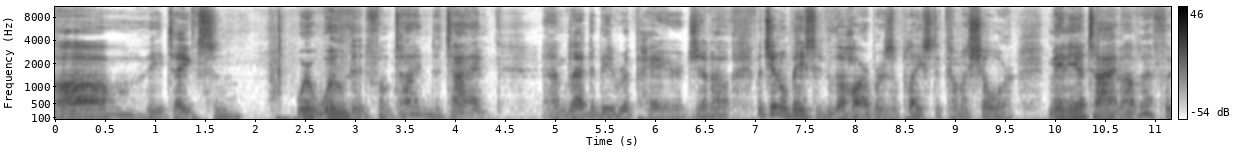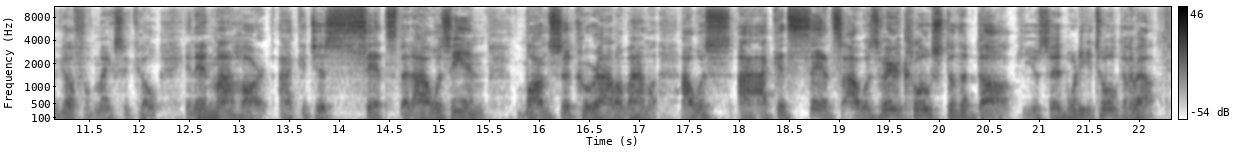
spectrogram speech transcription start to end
Oh, he takes and we're wounded from time to time. I'm glad to be repaired, you know. But you know, basically, the harbor is a place to come ashore. Many a time I've left the Gulf of Mexico, and in my heart, I could just sense that I was in Bon Secour, Alabama. I was, I, I could sense I was very close to the dock. You said, What are you talking about?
